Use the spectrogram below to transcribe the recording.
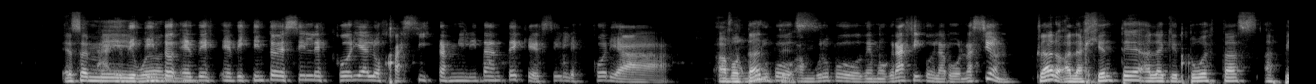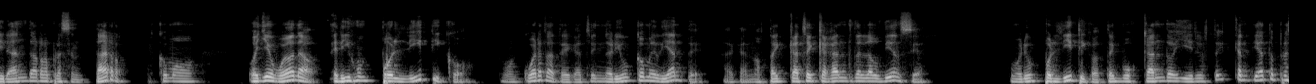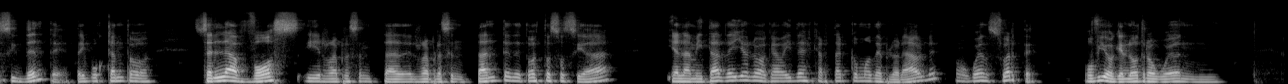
es Ah, mi es, distinto, weón, es, di- es distinto decirle escoria a los fascistas militantes que decirle escoria a, a a un, votantes. grupo, a un grupo demográfico de la población. Claro, a la gente a la que tú estás aspirando a representar. Es como, oye, weón, eres un político. Como acuérdate, ¿cachai? No eres un comediante. Acá no estáis, ¿cachai? Cagándote en la audiencia. Como eres un político, estáis buscando y estoy candidato a presidente. Estáis buscando ser la voz y representa- representante de toda esta sociedad. Y a la mitad de ellos lo acabáis de descartar como deplorable. Como, weón, suerte. Obvio que el otro weón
